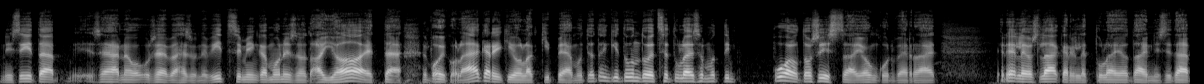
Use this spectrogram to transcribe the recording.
niin siitä, sehän on usein vähän sellainen vitsi, minkä moni sanoo, että ajaa, että voiko lääkärikin olla kipeä, mutta jotenkin tuntuu, että se tulee semmoinen puol tosissaan jonkun verran, että edelleen jos lääkärille tulee jotain, niin sitä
